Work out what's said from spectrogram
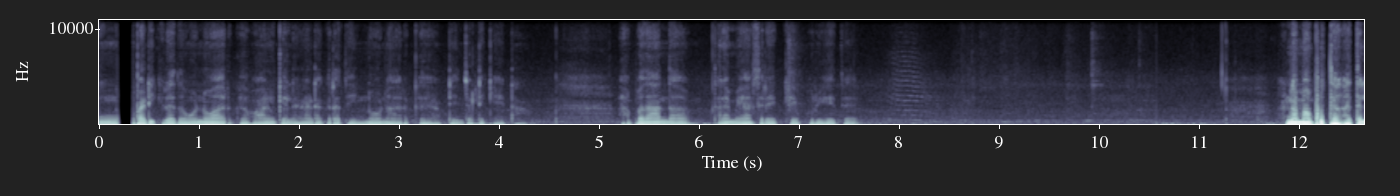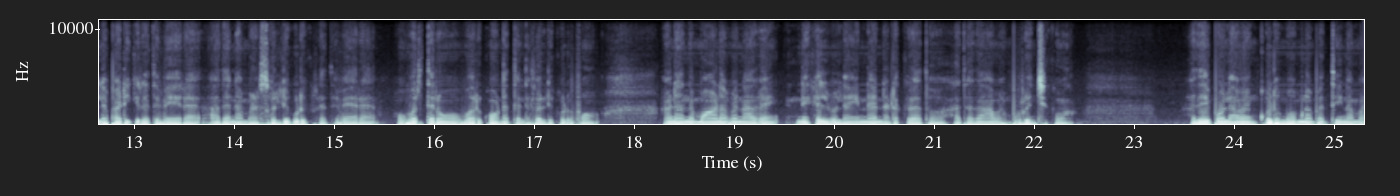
இங்கே படிக்கிறது ஒன்றுவாக இருக்குது வாழ்க்கையில் நடக்கிறது இன்னொன்றா இருக்குது அப்படின்னு சொல்லி கேட்டான். அப்போ தான் அந்த தலைமை ஆசிரியருக்கே புரியுது. நம்ம புத்தகத்தில் படிக்கிறது வேறு அதை நம்ம சொல்லிக் கொடுக்குறது வேறு. ஒவ்வொருத்தரும் ஒவ்வொரு கோணத்தில் சொல்லிக் கொடுப்போம். ஆனால் அந்த மாணவன் அவன் நிகழ்வில் என்ன நடக்கிறதோ அதை தான் அவன் புரிஞ்சுக்குவான். அதே போல் அவன் குடும்பம்னை பற்றி நம்ம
